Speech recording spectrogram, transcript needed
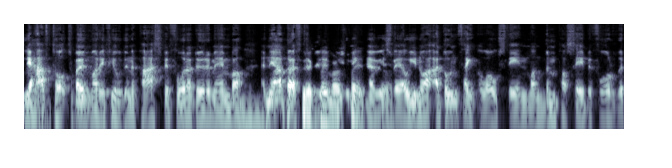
they have talked about Murrayfield in the past before. I do remember, mm. and they are drifting the now as well. You know, I don't think they'll all stay in London per se before the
